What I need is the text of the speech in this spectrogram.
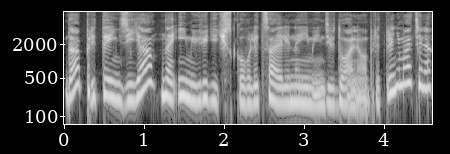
да, претензия на имя юридического лица или на имя индивидуального предпринимателя,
